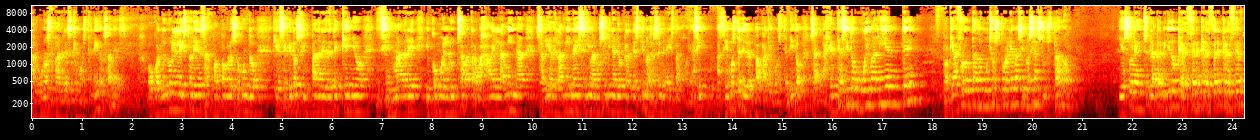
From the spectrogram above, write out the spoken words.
algunos padres que hemos tenido, ¿sabes? O cuando uno lee la historia de San Juan Pablo II, que se quedó sin padre de pequeño, sin madre, y cómo él luchaba, trabajaba en la mina, salía de la mina y se iba a un seminario clandestino a ser seminarista. Joder, así, así hemos tenido el Papa que hemos tenido. O sea, la gente ha sido muy valiente porque ha afrontado muchos problemas y no se ha asustado. Y eso le ha, hecho, le ha, permitido crecer, crecer, crecer.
